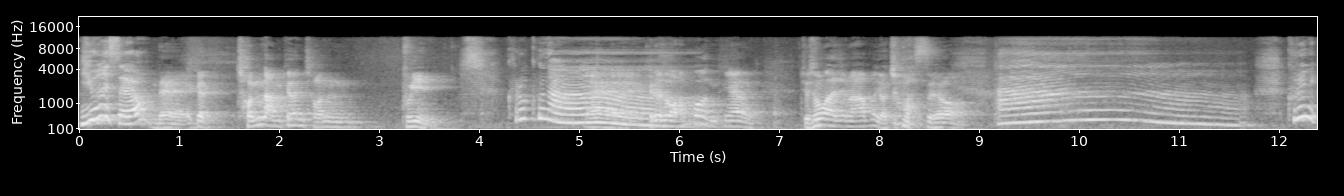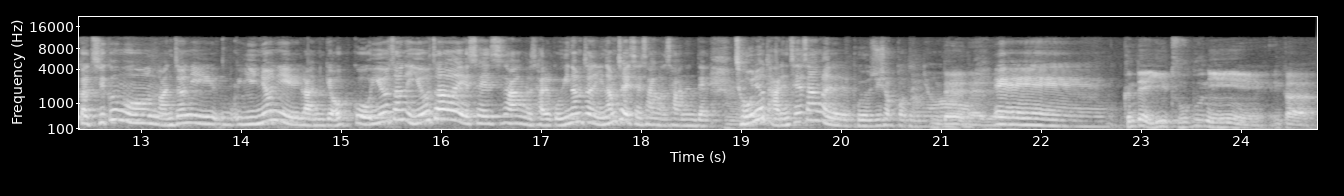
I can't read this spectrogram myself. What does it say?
이혼했어요? 네, 그러니까 전 남편, 전 부인. 그렇구나. 네, 그래서 한번 그냥 죄송하지만 한번 여쭤봤어요. 아. 그러니까 지금은 완전히 뭐 인연이라는 게 없고 이 여자는 이 여자의 세상을 살고 이 남자는 이 남자의 세상을 사는데 전혀 다른 세상을 보여주셨거든요. 음. 네네네. 예. 근데 이 두 분이 그러니까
